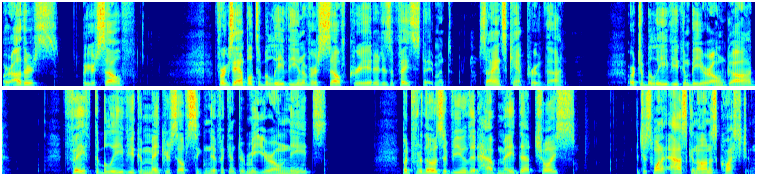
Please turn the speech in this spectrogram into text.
or others or yourself? For example, to believe the universe self created is a faith statement. Science can't prove that. Or to believe you can be your own God? Faith to believe you can make yourself significant or meet your own needs? But for those of you that have made that choice, I just want to ask an honest question.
